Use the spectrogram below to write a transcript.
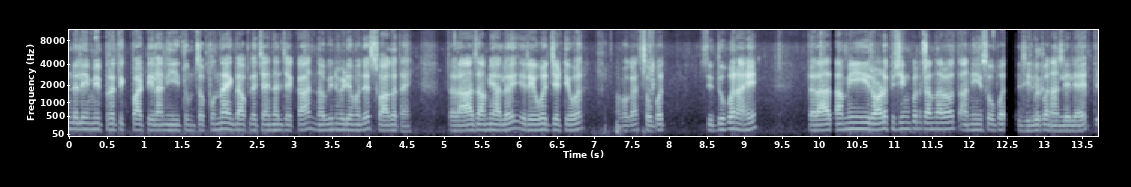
मंडळी मी प्रतीक पाटील आणि तुमचं पुन्हा एकदा आपल्या चॅनलच्या एका नवीन व्हिडिओमध्ये स्वागत आहे. तर आज आम्ही आलो आहे रेवत जेटीवर. बघा सोबत सिद्धू पण आहे. तर आज आम्ही रॉड फिशिंग पण करणार आहोत आणि सोबत झिली पण आणलेली आहेत.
